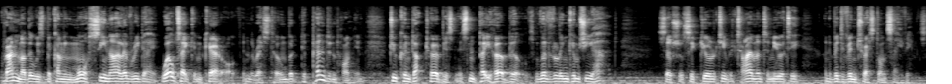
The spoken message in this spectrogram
Grandmother was becoming more senile every day, well taken care of in the rest home, but dependent on him to conduct her business and pay her bills with the little income she had social security, retirement annuity, and a bit of interest on savings.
